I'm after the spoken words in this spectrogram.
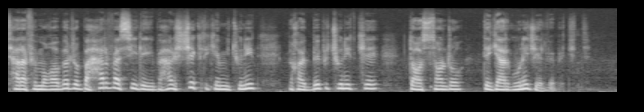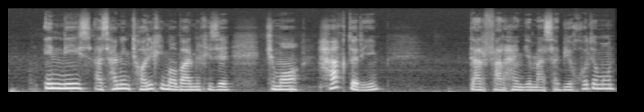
طرف مقابل رو به هر وسیله به هر شکلی که می‌تونید می‌خواید بپیچونید که داستان رو دگرگونه جلوه بدید. این نیز از همین تاریخی ما برمیخیزه که ما حق داریم در فرهنگ مذهبی خودمون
